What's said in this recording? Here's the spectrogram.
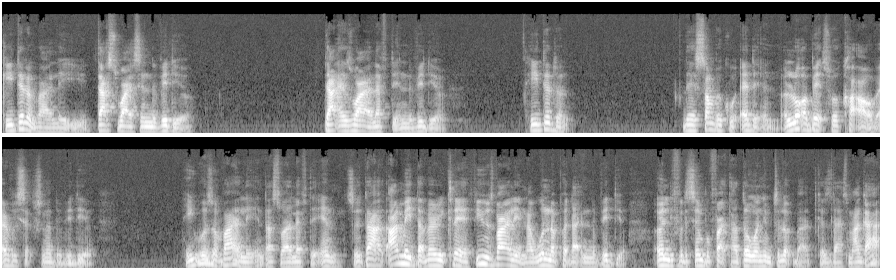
He didn't violate you. That's why it's in the video. That is why I left it in the video. He didn't. There's something called editing. A lot of bits were cut out of every section of the video. He wasn't violating, that's why I left it in. So that I made that very clear. If he was violating, I wouldn't have put that in the video. Only for the simple fact I don't want him to look bad, because that's my guy.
